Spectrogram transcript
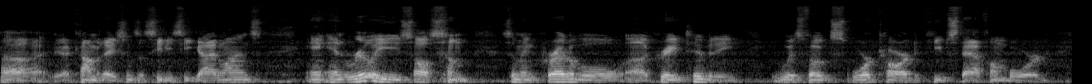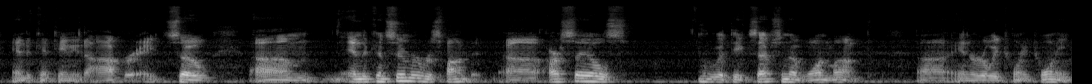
uh, accommodations of CDC guidelines and, and really you saw some some incredible uh, creativity with folks worked hard to keep staff on board and to continue to operate. So, um, and the consumer responded. Uh, our sales, with the exception of one month uh, in early 2020,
